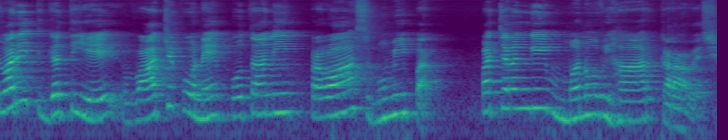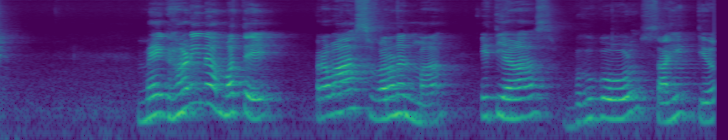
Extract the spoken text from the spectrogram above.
ત્વરિત ગતિએ વાચકોને પોતાની પ્રવાસ ભૂમિ પર પચરંગી મનોવિહાર કરાવે છે. મેઘાણીના મતે પ્રવાસ વર્ણનમાં ઇતિહાસ, ભૂગોળ, સાહિત્ય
